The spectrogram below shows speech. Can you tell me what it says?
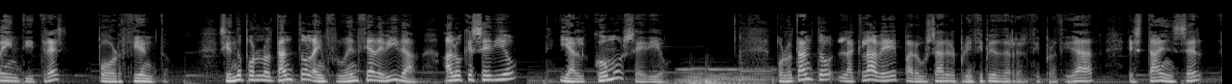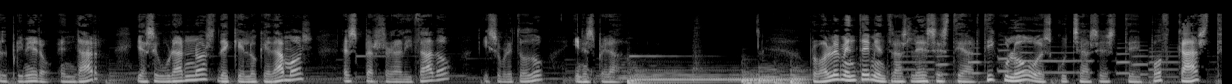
23% siendo por lo tanto la influencia debida a lo que se dio y al cómo se dio. Por lo tanto, la clave para usar el principio de reciprocidad está en ser el primero en dar y asegurarnos de que lo que damos es personalizado y sobre todo inesperado. Probablemente mientras lees este artículo o escuchas este podcast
